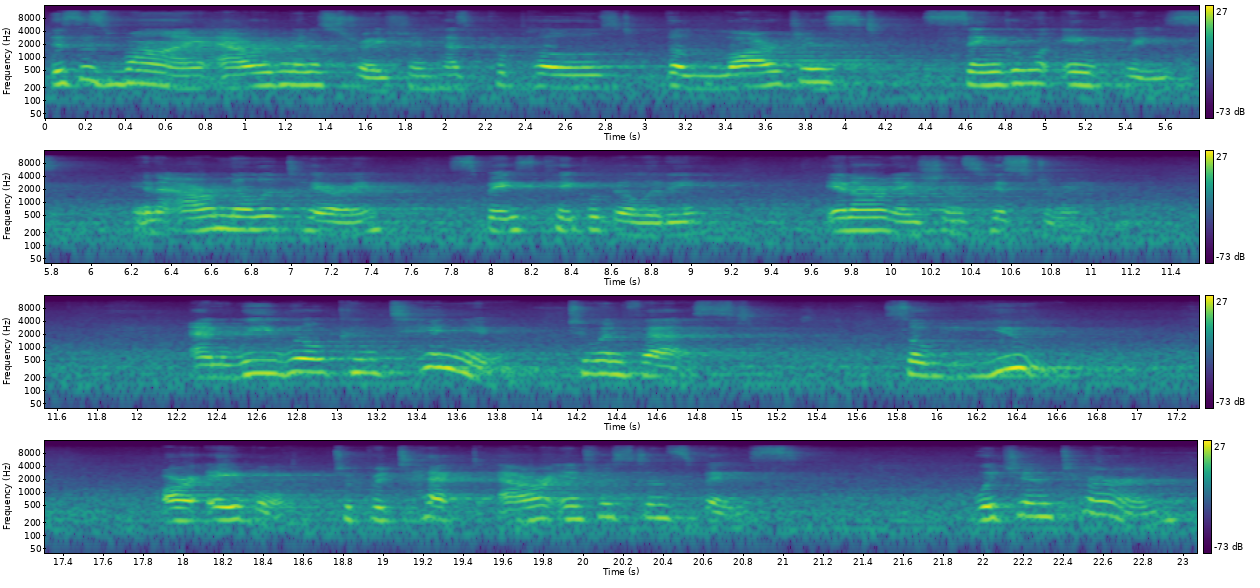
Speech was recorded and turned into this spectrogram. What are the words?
This is why our administration has proposed the largest single increase in our military space capability in our nation's history. And we will continue to invest so you are able to protect our interest in space, which in turn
